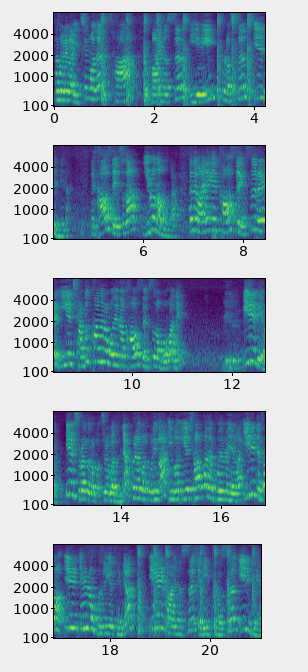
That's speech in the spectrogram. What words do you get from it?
그래서 우리가 이 친구는 4 마이너스 2a 플러스 1입니다. 가우스 x가 2로 나오는 거야. 근데 만약에 가우스 x를 2의 자극한으로 보내면 가우스 x가 뭐가 돼? 1, 1이 돼요. 1 줄어들어, 줄거든요. 그래서 우리가 이거 2의 정확한을 보내면 얘가 1이 돼서 1, 1로 보내게 되면 1 마이너스 a 플러스 1이 돼요.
